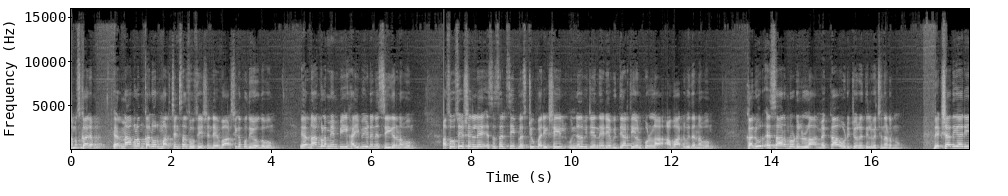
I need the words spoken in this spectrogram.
നമസ്കാരം. എറണാകുളം കലൂർ മർച്ചൻസ് അസോസിയേഷന്റെ വാർഷിക പൊതുയോഗവും എറണാകുളം എം പി ഹൈബീഡിന് സ്വീകരണവും അസോസിയേഷനിലെ S S L C plus two പരീക്ഷയിൽ ഉന്നത വിജയം നേടിയ വിദ്യാർത്ഥികൾക്കുള്ള അവാർഡ് വിതരണവും കലൂർ എസ് ആർ എം റോഡിലുള്ള മെക്ക ഓഡിറ്റോറിയത്തിൽ വെച്ച് നടന്നു. രക്ഷാധികാരി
